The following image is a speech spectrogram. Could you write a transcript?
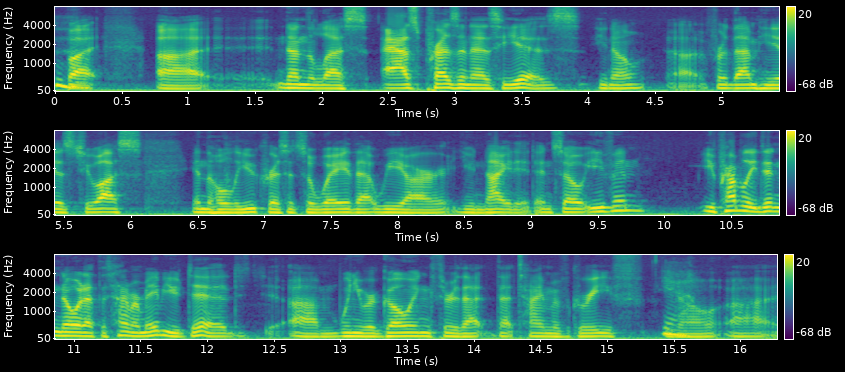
but uh, nonetheless as present as He is, you know, uh, for them He is to us in the Holy Eucharist. It's a way that we are united, and so even you probably didn't know it at the time, or maybe you did um, when you were going through that that time of grief. You know, uh,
